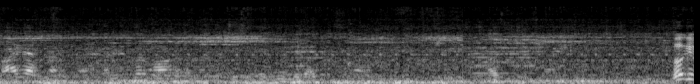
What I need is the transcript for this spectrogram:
బాగా బాగుంటుంది ఓకే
